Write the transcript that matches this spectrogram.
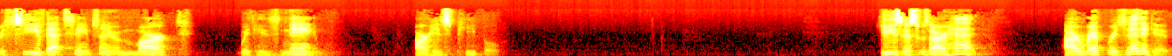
receive that same sign, are marked with his name, are his people. Jesus was our head, our representative.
